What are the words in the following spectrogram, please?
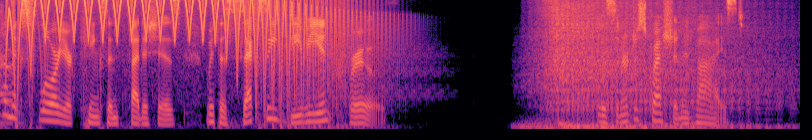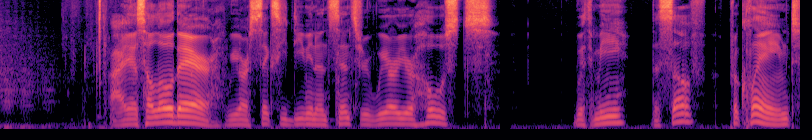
Come explore your kinks and fetishes with the sexy, deviant crew. Listener discretion advised. Ah, yes, hello there. We are Sexy Deviant Uncensored. We are your hosts. With me, the self-proclaimed,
